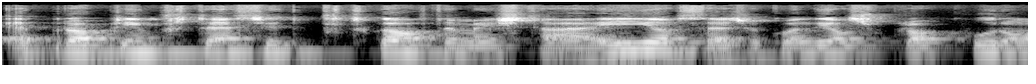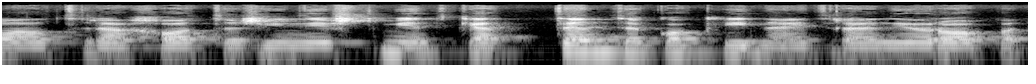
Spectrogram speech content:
a própria importância de Portugal também está aí, ou seja, quando eles procuram alterar rotas e neste momento que há tanta cocaína a entrar na Europa,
